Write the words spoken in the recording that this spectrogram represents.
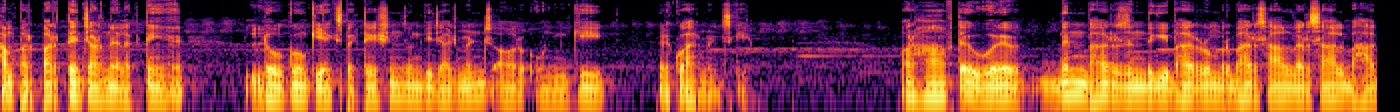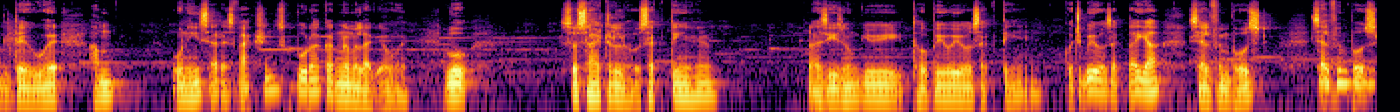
हम पर परतें चढ़ने लगती हैं। लोगों की एक्सपेक्टेशंस उनकी जजमेंट्स और उनकी रिक्वायरमेंट्स की। और हाँफते हुए दिन भर ज़िंदगी भर उम्र भर साल दर साल भागते हुए हम उन्हीं सेटिस्फैक्शंस को पूरा करने में लगे हुए वो सोसाइटल हो सकती हैं, अजीज़ों की थोपी हुई हो सकती हैं, कुछ भी हो सकता है, या सेल्फ इम्पोज सेल्फ इम्पोज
